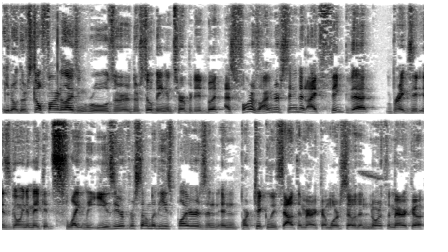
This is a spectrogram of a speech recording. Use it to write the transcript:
you know, they're still finalizing rules or they're still being interpreted. But as far as I understand it, I think that Brexit is going to make it slightly easier for some of these players, and, and particularly South America more so than North America,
